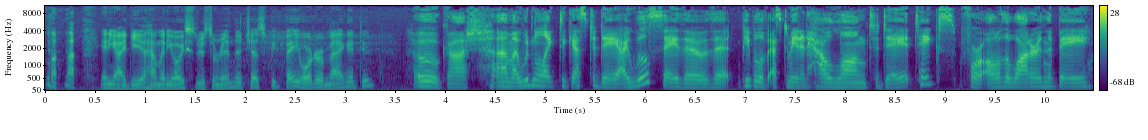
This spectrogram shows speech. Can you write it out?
Any idea how many oysters are in the Chesapeake Bay? Order of magnitude? Oh gosh, um, I wouldn't like to guess today. I will say though that people have estimated how long today it takes for all of the water in the bay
